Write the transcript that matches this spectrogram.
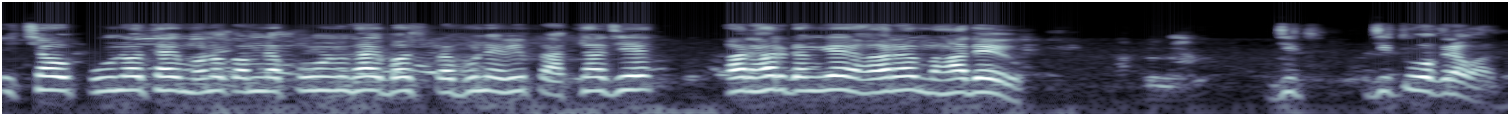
ઈચ્છાઓ પૂર્ણ થાય, મનોકામના પૂર્ણ થાય, બસ પ્રભુને એવી પ્રાર્થના છે. હર હર ગંગે હર મહાદેવ. જીત જીતુ અગ્રવાલ.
